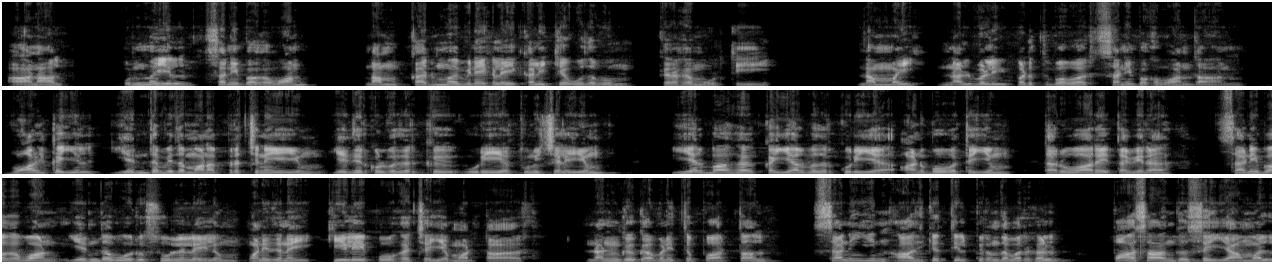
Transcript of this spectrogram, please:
ஆனால் உண்மையில் சனி பகவான் நம் கர்ம வினைகளை கழிக்க உதவும் கிரகமூர்த்தி. நம்மை நல்வழிப்படுத்துபவர் சனி பகவான்தான். வாழ்க்கையில் எந்த விதமான பிரச்சனையையும் எதிர்கொள்வதற்கு உரிய துணிச்சலையும் இயல்பாக கையாள்வதற்குரிய அனுபவத்தையும் தருவாரே தவிர சனி பகவான் எந்த ஒரு சூழ்நிலையிலும் மனிதனை கீழே போகச் செய்ய மாட்டார். நன்கு கவனித்து பார்த்தால் சனியின் ஆதிக்கத்தில் பிறந்தவர்கள் பாசாங்கு செய்யாமல்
